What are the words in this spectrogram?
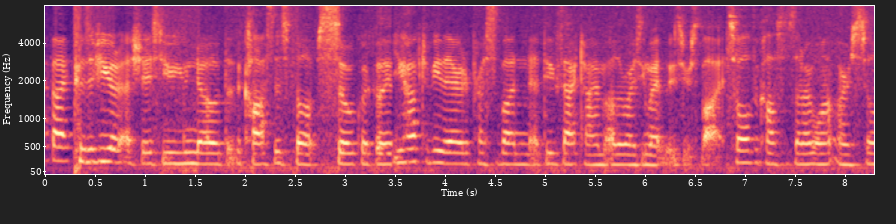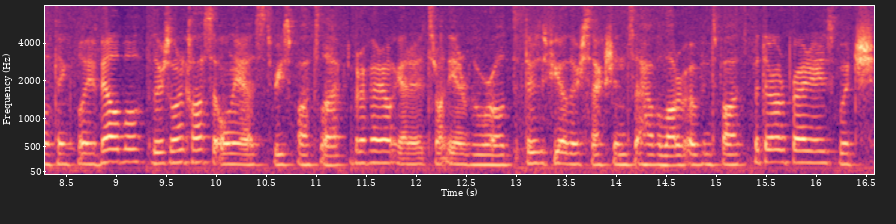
Wi-Fi. Because if you go to SJSU, you know that the classes fill up so quickly. You have to be there to press the button at the exact time, otherwise you might lose your spot. So all the classes that I want are still thankfully available. There's one class that only has three spots left, but if I don't get it, it's not the end of the world. There's a few other sections that have a lot of open spots, but they're on Fridays, which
